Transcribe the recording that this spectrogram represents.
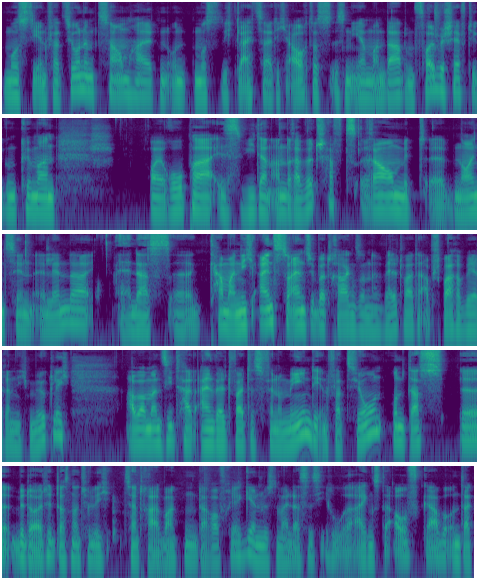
muss die Inflation im Zaum halten und muss sich gleichzeitig auch, das ist in ihrem Mandat, um Vollbeschäftigung kümmern. Europa ist wieder ein anderer Wirtschaftsraum mit äh, 19 Länder. Äh, das äh, kann man nicht eins zu eins übertragen, sondern eine weltweite Absprache wäre nicht möglich. Aber man sieht halt ein weltweites Phänomen, die Inflation, und das äh, bedeutet, dass natürlich Zentralbanken darauf reagieren müssen, weil das ist ihre ureigenste Aufgabe und da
